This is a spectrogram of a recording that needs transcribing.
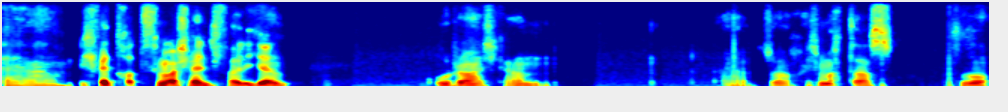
Äh, ich werde trotzdem wahrscheinlich verlieren. Oder ich kann. Äh, doch, ich mach das. So.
